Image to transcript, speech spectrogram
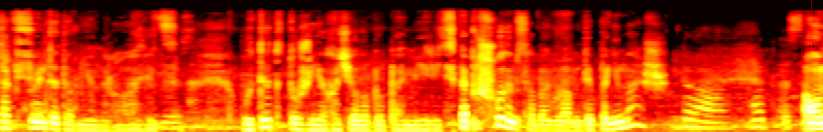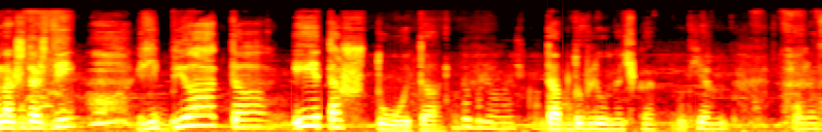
Так все это мне нравится. Вот это тоже я хотела бы померить. С капюшоном самое главное, ты понимаешь? Да, вот. А у нас же дожди. О, ребята, это что-то. Дубленочка. Да, дубленочка. Вот я раз.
